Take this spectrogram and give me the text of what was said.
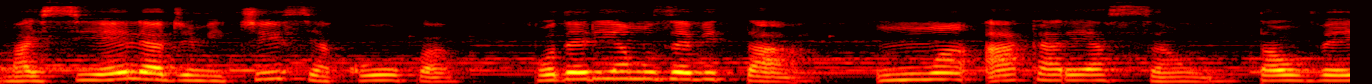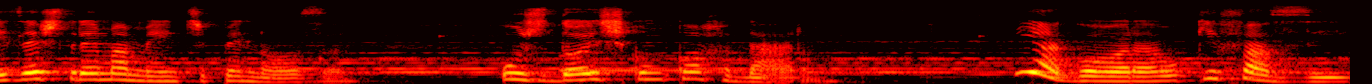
Mas se ele admitisse a culpa, poderíamos evitar uma acareação, talvez extremamente penosa. Os dois concordaram. E agora, o que fazer?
